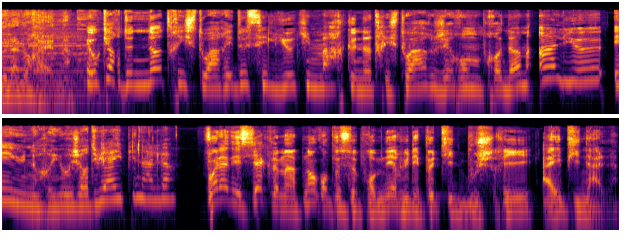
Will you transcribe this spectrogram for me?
de la Lorraine. Et au cœur de notre histoire et de ces lieux qui marquent notre histoire, Jérôme pronome un lieu et une rue aujourd'hui à Épinal. Voilà des siècles maintenant qu'on peut se promener rue des Petites Boucheries à Épinal.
